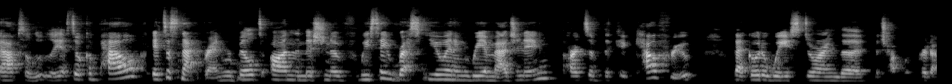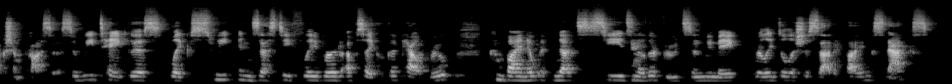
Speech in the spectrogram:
Absolutely. So CaPao, it's a snack brand. We're built on the mission of, we say rescuing and reimagining parts of the cacao fruit that go to waste during the, the chocolate production process. So we take this like sweet and zesty flavored upcycled cacao fruit, combine it with nuts, seeds, and other fruits, and we make really delicious, satisfying snacks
